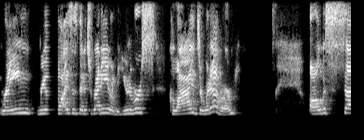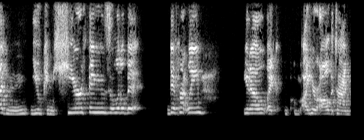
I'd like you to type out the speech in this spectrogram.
brain realizes that it's ready or the universe collides or whatever, all of a sudden you can hear things a little bit differently. You know, like I hear all the time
